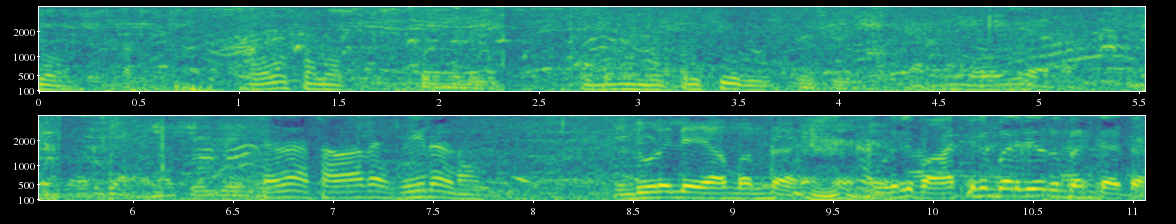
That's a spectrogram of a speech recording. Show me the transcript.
ബ്രോ. ഓരോ സ്ഥലം. തൃശ്ശൂർ ഏതാ സാധാരണ വീടാണോ? നിന്റെ കൂടെ ഇല്ലേ ഞാൻ വന്ന? കൂടുതൽ ഭാഷനും പരിചയമൊന്നും വേണ്ട കേട്ടാ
